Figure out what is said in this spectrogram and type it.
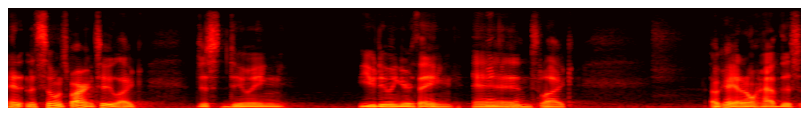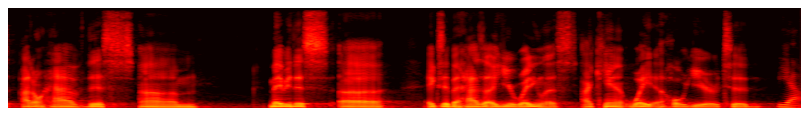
and that's so inspiring too. Like, just doing, you doing your thing, and like, okay, I don't have this. I don't have this. Um, maybe this uh, exhibit has a year waiting list. I can't wait a whole year to, Yeah.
